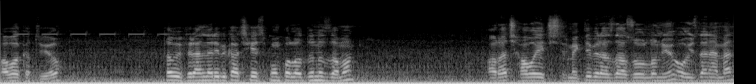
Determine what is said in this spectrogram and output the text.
hava katıyor. Tabii frenleri birkaç kez pompaladığınız zaman araç hava yetiştirmekte biraz daha zorlanıyor. O yüzden hemen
